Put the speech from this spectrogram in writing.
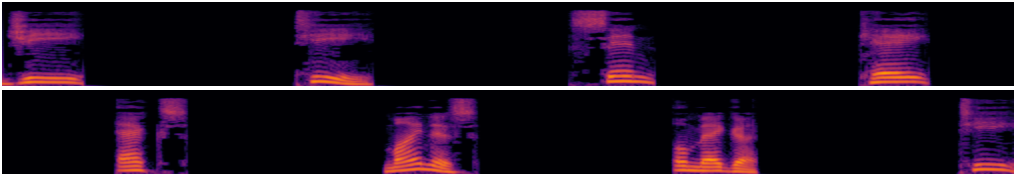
g t sin k x minus omega t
